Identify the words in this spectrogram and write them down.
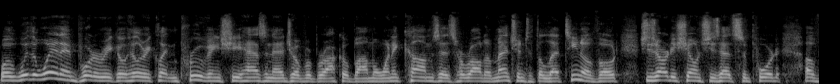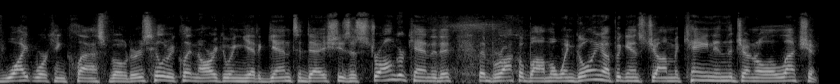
Well, with a win in Puerto Rico, Hillary Clinton proving she has an edge over Barack Obama when it comes, as Geraldo mentioned, to the Latino vote. She's already shown she's had support of white working class voters. Hillary Clinton arguing yet again today she's a stronger candidate than Barack Obama when going up against John McCain in the general election.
